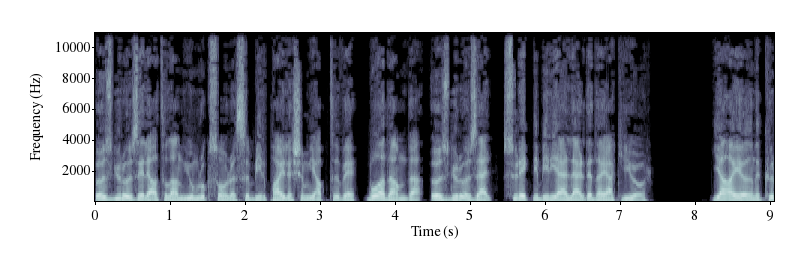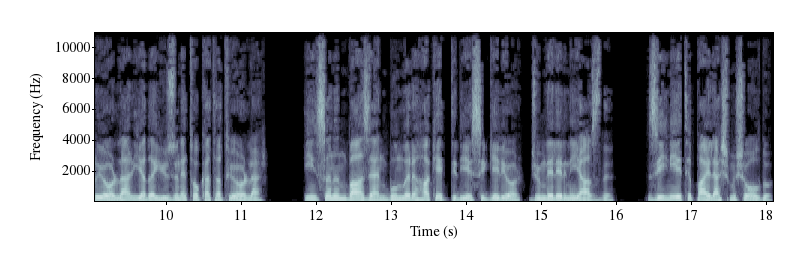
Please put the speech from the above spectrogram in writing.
Özgür Özel'e atılan yumruk sonrası bir paylaşım yaptı ve, bu adam da, Özgür Özel, sürekli bir yerlerde dayak yiyor. Ya ayağını kırıyorlar ya da yüzüne tokat atıyorlar. İnsanın bazen bunları hak etti diyesi geliyor, cümlelerini yazdı. Zihniyeti paylaşmış oldu.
